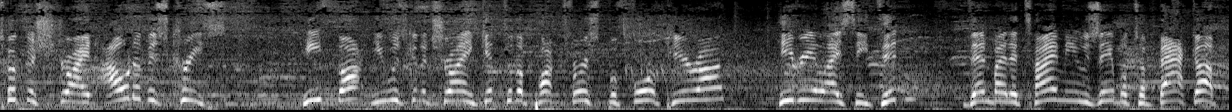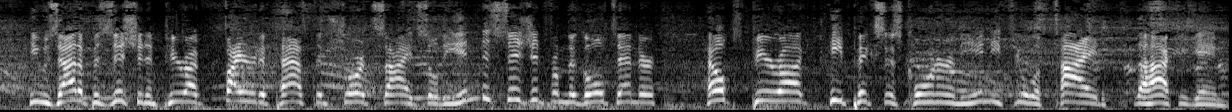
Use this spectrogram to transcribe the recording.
took a stride out of his crease. He thought he was going to try and get to the puck first before Pirog. He realized he didn't. Then by the time he was able to back up, he was out of position and Pirog fired it past him short side. So the indecision from the goaltender helps Pirog. He picks his corner and the Indy Fuel have tied the hockey game.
